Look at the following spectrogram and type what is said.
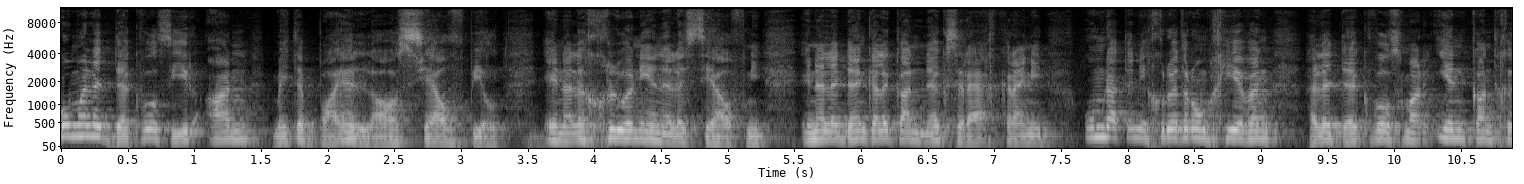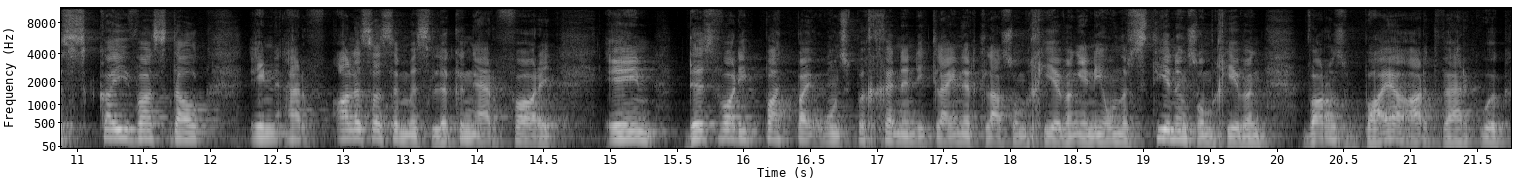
kom hulle dikwels hier aan met 'n baie lae selfbeeld. En hulle glo nie in hulle self nie. En hulle dink hulle kan niks regkry nie omdat in die groter omgewing hulle dikwels maar eenkant geskuif was dalk en erf alles as 'n mislukking ervaar het En dis waar die pad by ons begin in die kleiner klasomgewing en die ondersteuningsomgewing waar ons baie hard werk ook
